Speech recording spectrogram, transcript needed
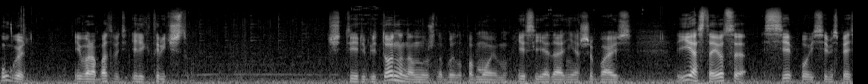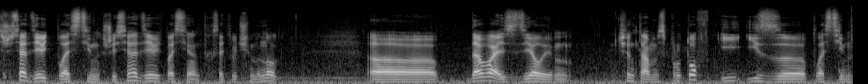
уголь и вырабатывать электричество. 4 бетона нам нужно было, по-моему, если я, да, не ошибаюсь. И остается 7, ой, 75, 69 пластин. 69 пластин, это, кстати, очень много. Э, давай сделаем что там из прутов и из э, пластин.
